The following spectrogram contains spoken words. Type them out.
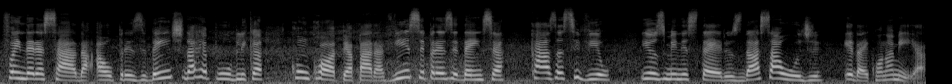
foi endereçada ao presidente da República, com cópia para a vice-presidência, Casa Civil e os ministérios da Saúde e da Economia.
